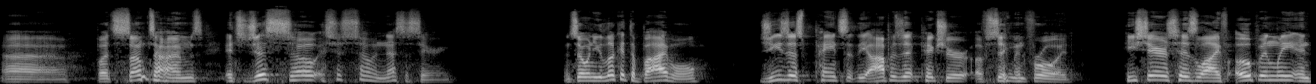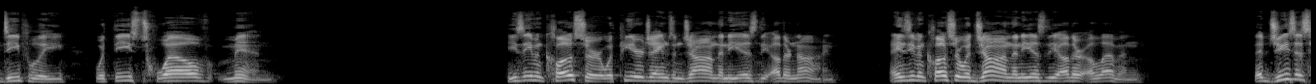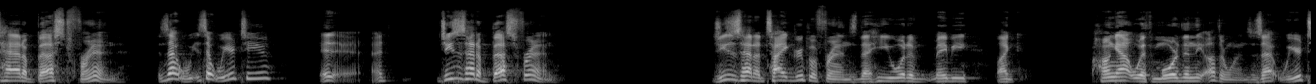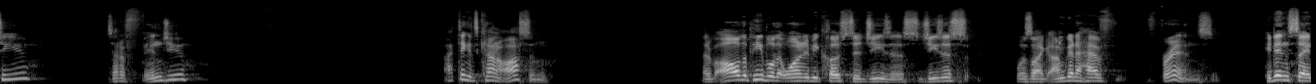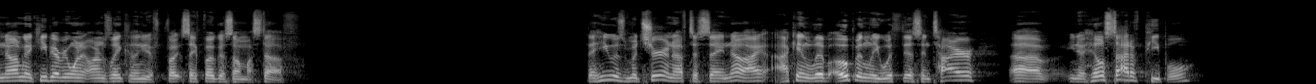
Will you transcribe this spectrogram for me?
Uh, but sometimes it's just so it's just so unnecessary. And so when you look at the Bible, Jesus paints the opposite picture of Sigmund Freud. He shares his life openly and deeply with these 12 men. He's even closer with Peter, James, and John than he is the other nine. And he's even closer with John than he is the other 11. That Jesus had a best friend. Is that, is that weird to you? It, Jesus had a best friend. Jesus had a tight group of friends that he would have maybe like hung out with more than the other ones. Is that weird to you? Does that offend you? I think it's kind of awesome. That of all the people that wanted to be close to Jesus, Jesus was like, I'm going to have friends. He didn't say, No, I'm going to keep everyone at arm's length because I need to fo- stay focused on my stuff. That he was mature enough to say, No, I, I can live openly with this entire uh, you know, hillside of people,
